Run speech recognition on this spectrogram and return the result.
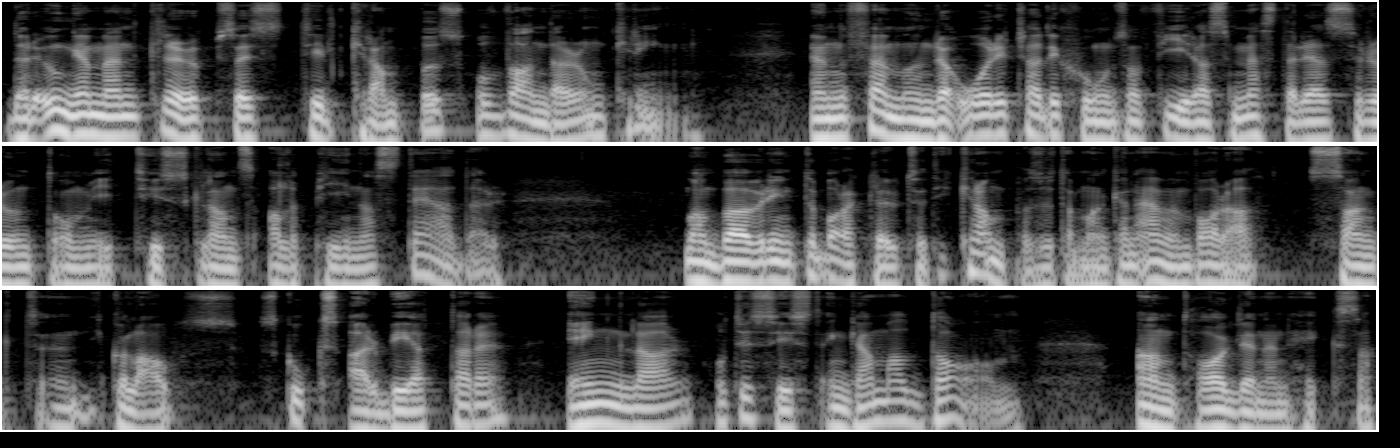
där unga män klär upp sig till Krampus och vandrar omkring. En 500-årig tradition som firas mestadels runt om i Tysklands alpina städer. Man behöver inte bara klä ut sig till Krampus utan man kan även vara Sankt Nikolaus, skogsarbetare, änglar och till sist en gammal dam, antagligen en häxa.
